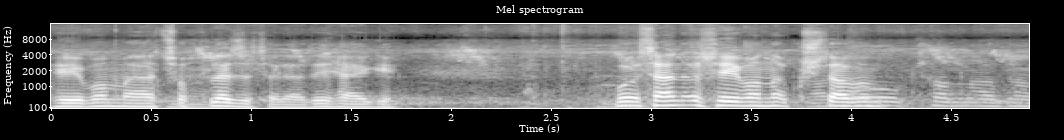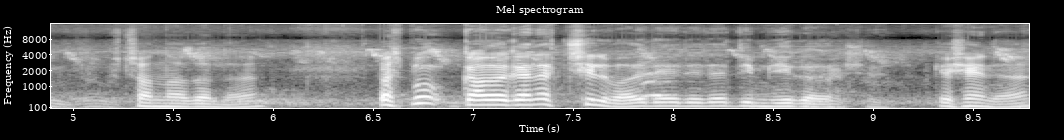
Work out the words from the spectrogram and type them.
heyvan mənə çox ləzzət elədi, həqiqi. Bu sənin öz heyvanlar, quşların O uçanlardan da. Bəs bu qaraqanət çil var, dedi, dedi, dimliyi qara. Qəşəngdir, hə?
